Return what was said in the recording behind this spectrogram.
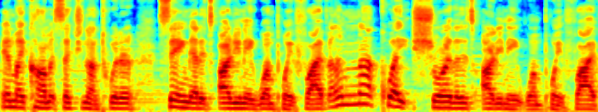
in my comment section on Twitter saying that it's RDNA 1.5, and I'm not quite sure that it's RDNA 1.5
